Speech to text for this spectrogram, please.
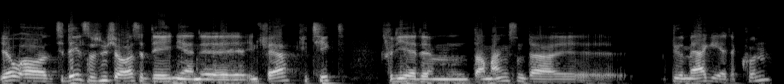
Jo, og til dels så synes jeg også, at det egentlig er en, øh, en færre kritik, fordi at, øhm, der er mange, som der øh, bliver mærke i, at jeg kun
